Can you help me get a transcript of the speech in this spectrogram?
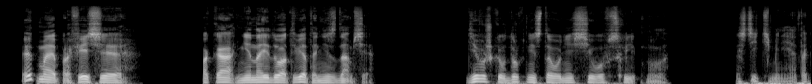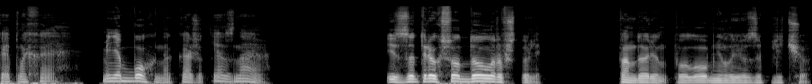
— Это моя профессия. Пока не найду ответа, не сдамся. Девушка вдруг ни с того ни с сего всхлипнула. — Простите меня, я такая плохая. Меня Бог накажет, я знаю. — Из-за трехсот долларов, что ли? Фандорин полуобнял ее за плечо.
